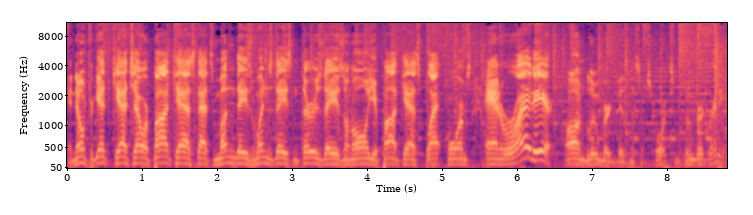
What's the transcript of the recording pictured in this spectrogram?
And don't forget to catch our podcast. That's Mondays, Wednesdays, and Thursdays on all your podcast platforms and right here on Bloomberg Business of Sports and Bloomberg Radio.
